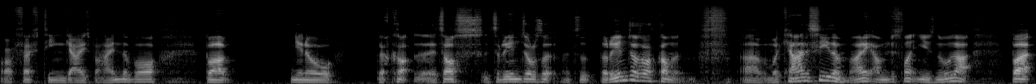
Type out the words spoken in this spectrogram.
or 15 guys behind the ball. But, you know, it's us, it's Rangers. It's the Rangers are coming. Um, we can see them. Right? I'm just letting you know that. But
